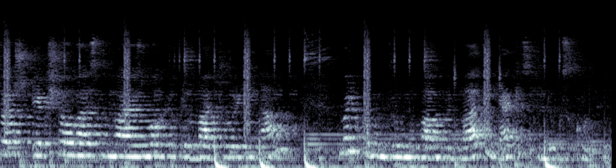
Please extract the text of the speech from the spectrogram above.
Тож, якщо у вас немає змоги придбати оригінал, рекомендуємо вам придбати якісну люкс копію.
